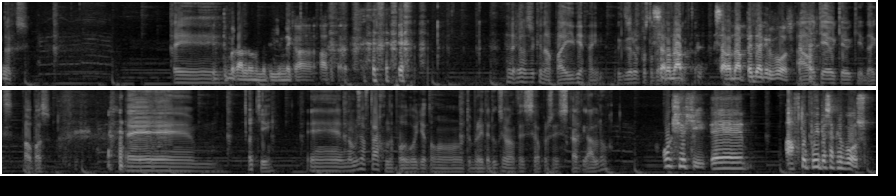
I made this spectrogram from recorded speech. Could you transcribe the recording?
εντάξει. Ε... Τη μεγαλώνουμε τη γυναίκα άδικα. Ρε, όσο και να πάει, η ίδια θα είναι. Δεν ξέρω πώς το κάνω. 45 ακριβώς. Α, OK, OK, OK, εντάξει. Πάω πάσο. ε, οκ. Ε, νομίζω αυτά έχω να πω εγώ για το Tomb Raider. Δεν ξέρω αν θες να προσθέσεις κάτι άλλο. Όχι, όχι. Ε, αυτό που είπες ακριβώς.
